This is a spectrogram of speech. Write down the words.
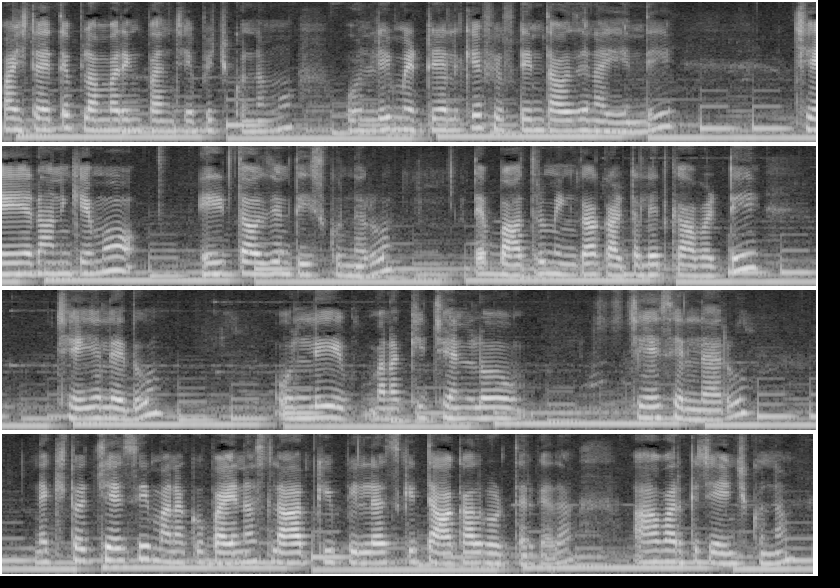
ఫస్ట్ అయితే ప్లంబరింగ్ పని చేయించుకున్నాము ఓన్లీ మెటీరియల్కే ఫిఫ్టీన్ థౌజండ్ అయ్యింది. చేయడానికేమో ఎయిట్ థౌజండ్ తీసుకున్నారు. అంటే బాత్రూమ్ ఇంకా కట్టలేదు కాబట్టి చేయలేదు. ఓన్లీ మన కిచెన్లో చేసి వెళ్ళారు. నెక్స్ట్ వచ్చేసి మనకు పైన స్లాబ్కి పిల్లర్స్కి టాకాలు కొడతారు కదా ఆ వర్క్ చేయించుకున్నాం.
